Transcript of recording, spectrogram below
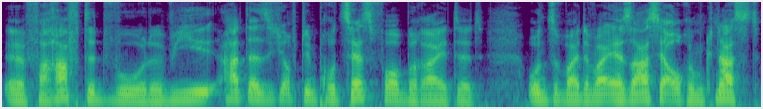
äh, verhaftet wurde? Wie hat er sich auf den Prozess vorbereitet und so weiter? Weil er saß ja auch im Knast.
